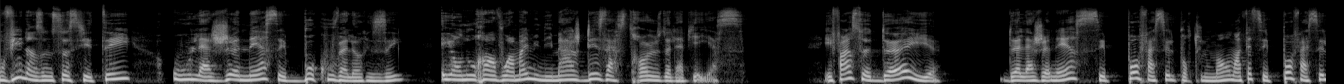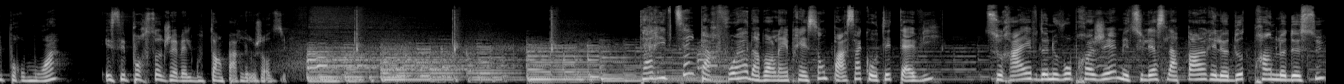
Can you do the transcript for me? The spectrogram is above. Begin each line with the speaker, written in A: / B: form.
A: On vit dans une société où la jeunesse est beaucoup valorisée et on nous renvoie même une image désastreuse de la vieillesse. Et faire ce deuil de la jeunesse, c'est pas facile pour tout le monde. En fait, c'est pas facile pour moi et c'est pour ça que j'avais le goût de t'en parler aujourd'hui. T'arrive-t-il parfois d'avoir l'impression de passer à côté de ta vie? Tu rêves de nouveaux projets, mais tu laisses la peur et le doute prendre le dessus?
